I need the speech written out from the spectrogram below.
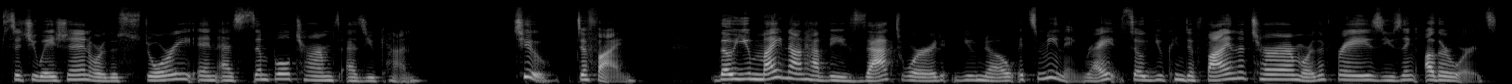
situation or the story in as simple terms as you can. Two, define. Though you might not have the exact word, you know its meaning, right? So you can define the term or the phrase using other words.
